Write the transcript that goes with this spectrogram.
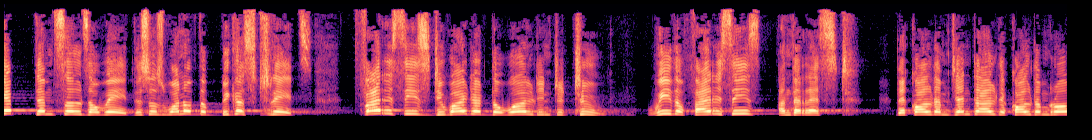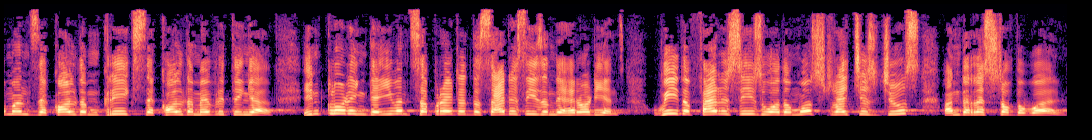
kept themselves away. This was one of the biggest traits. Pharisees divided the world into two we, the Pharisees, and the rest. They call them Gentiles, they call them Romans, they call them Greeks, they call them everything else, including they even separated the Sadducees and the Herodians. We, the Pharisees, who are the most righteous Jews, and the rest of the world.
